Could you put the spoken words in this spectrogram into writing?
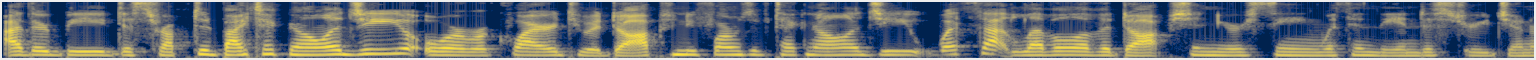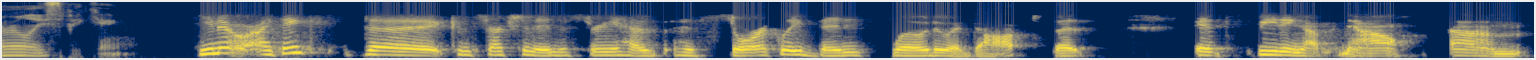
either be disrupted by technology or required to adopt new forms of technology. What's that level of adoption you're seeing within the industry, generally speaking? You know, I think the construction industry has historically been slow to adopt, but it's speeding up now. Um,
